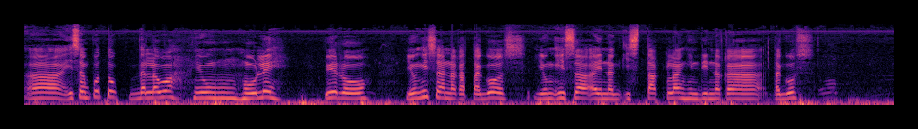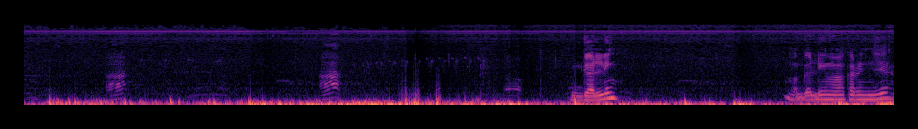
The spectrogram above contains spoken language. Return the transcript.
Ah, isang putok, dalawa yung huli. Pero yung isa nakatagos, yung isa ay nag-stack lang, hindi nakatagos. Ha? Ha? Galing. Magaling mga ka-ranger.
